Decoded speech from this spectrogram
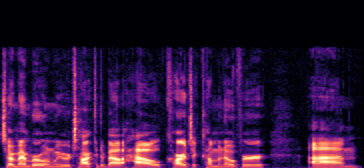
So remember when we were talking about how cards are coming over um,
